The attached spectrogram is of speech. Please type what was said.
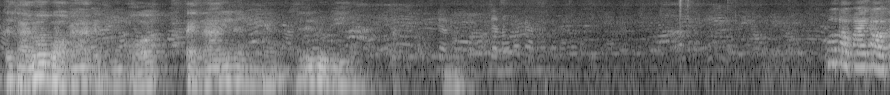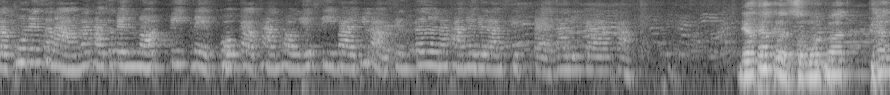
ะจะถ่ายรูปบอกนะฮะเดี๋ยวผมขอ แต่งหน้านิดนึงนะจะได้ดูดีเดี๋ยวน้องเดี๋ยวน้องประกันให้ก็ได้คู่ต่อไปต่อจากคู่ในสนามนะคะ จะเป็น Not Fitness พบกับทานทอง FC by พี่บ่าวเซ็นเตอร์นะคะ ในเวลา 18 นาฬิกาค่ะเดี๋ยวถ้าเกิดสมมุติว่าท่าน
